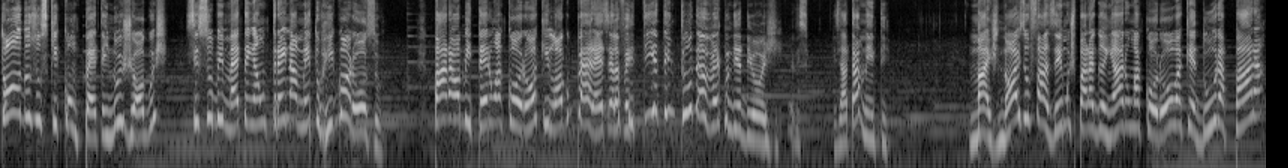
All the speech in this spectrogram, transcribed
Todos os que competem nos jogos se submetem a um treinamento rigoroso para obter uma coroa que logo perece. Ela fez, tia, tem tudo a ver com o dia de hoje. Eu disse, exatamente. Mas nós o fazemos para ganhar uma coroa que dura para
